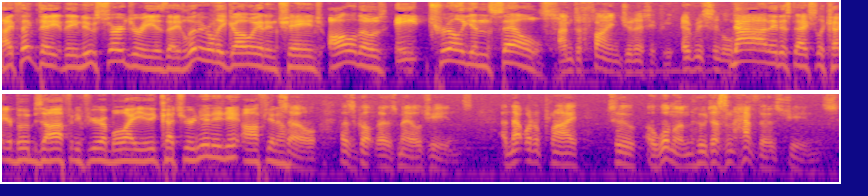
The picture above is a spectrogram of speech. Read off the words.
I think they, the new surgery is they literally go in and change all of those 8 trillion cells. I'm defined genetically. Every single Nah, they just actually cut your boobs off, and if you're a boy, you cut your off, you know. cell has got those male genes. And that would apply to a woman who doesn't have those genes.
